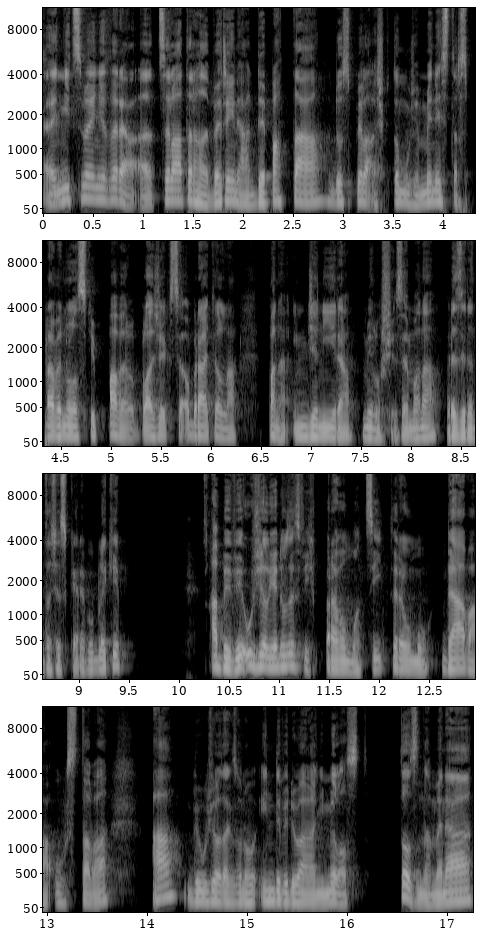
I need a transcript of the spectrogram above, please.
Eh, nicméně teda celá tahle veřejná debata dospěla až k tomu, že minister spravedlnosti Pavel Blažek se obrátil na pana inženýra Miloše Zemana, prezidenta České republiky, aby využil jednu ze svých pravomocí, kterou mu dává ústava a využil takzvanou individuální milost. To znamená,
